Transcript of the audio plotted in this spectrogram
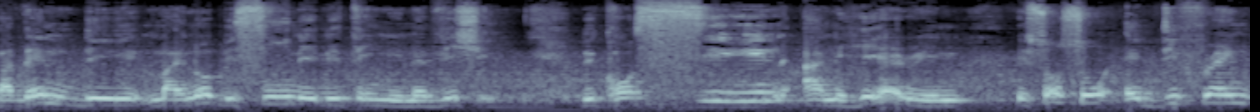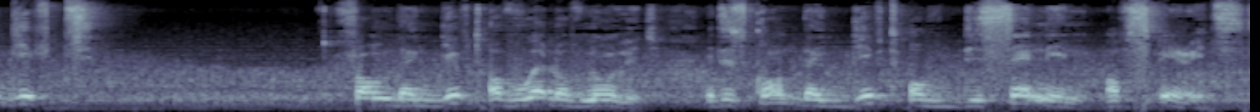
but then they might not be seeing anything in a vision. Because seeing and hearing is also a different gift from the gift of word of knowledge. It is called the gift of discerning of spirits.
